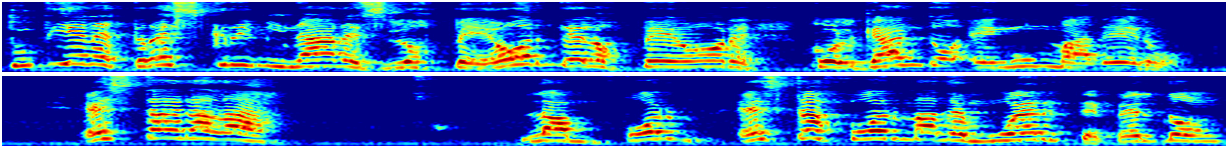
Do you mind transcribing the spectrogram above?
tú tienes tres criminales, los peores de los peores, colgando en un madero. Esta era la, la esta forma de muerte, perdón,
